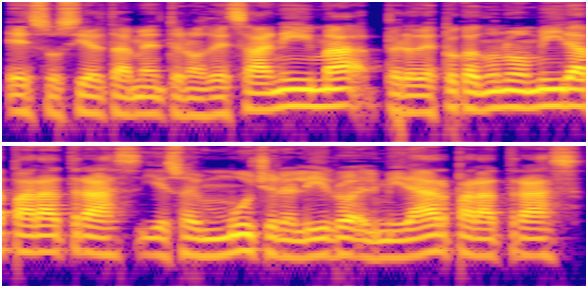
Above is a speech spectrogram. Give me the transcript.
Eso ciertamente nos desanima, pero después cuando uno mira para atrás, y eso hay mucho en el libro, el mirar para atrás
